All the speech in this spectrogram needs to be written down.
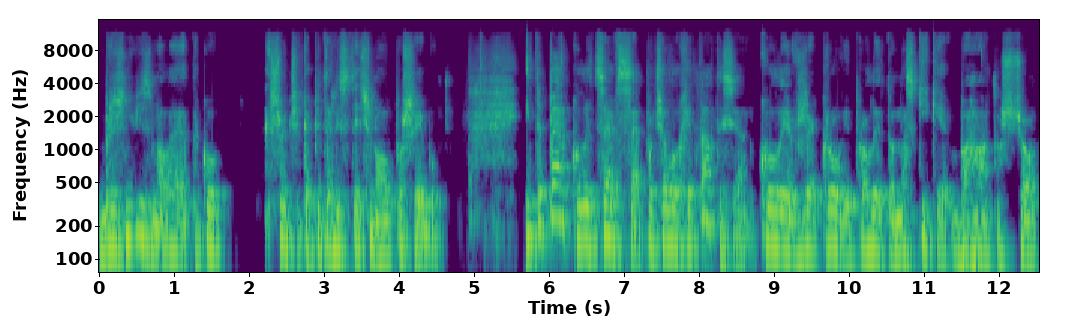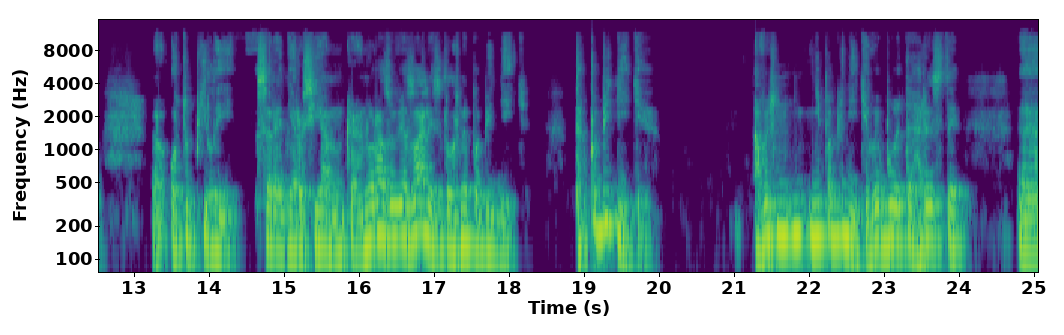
брежневізм, але такого швидше капіталістичного пошибу. І тепер, коли це все почало хитатися, коли вже крові пролито наскільки багато, що е, отупілий середній росіянин каже, ну раз ув'язались, должны победить. Так победіть. А ви ж не победите, ви будете гризти, е,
